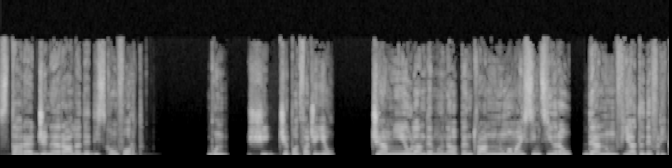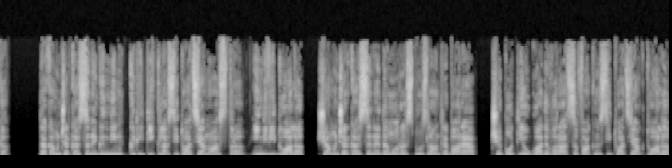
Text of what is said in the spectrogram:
starea generală de disconfort. Bun, și ce pot face eu? Ce am eu la îndemână pentru a nu mă mai simți rău, de a nu-mi fi atât de frică? Dacă am încercat să ne gândim critic la situația noastră, individuală, și am încercat să ne dăm un răspuns la întrebarea ce pot eu cu adevărat să fac în situația actuală,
